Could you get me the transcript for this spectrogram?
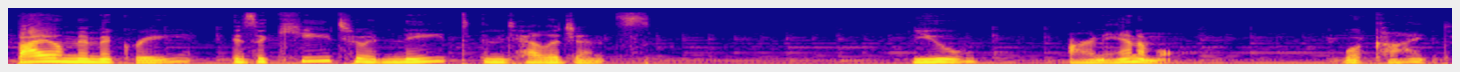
Biomimicry is a key to innate intelligence. You are an animal. What kind?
